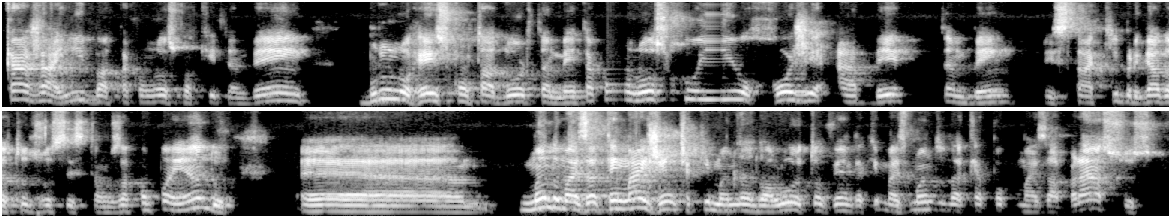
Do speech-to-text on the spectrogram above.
Cajaíba está conosco aqui também, Bruno Reis, contador, também está conosco, e o Roger AB também está aqui. Obrigado a todos vocês que estão nos acompanhando. É, mando mais, tem mais gente aqui mandando alô, eu estou vendo aqui, mas mando daqui a pouco mais abraços.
